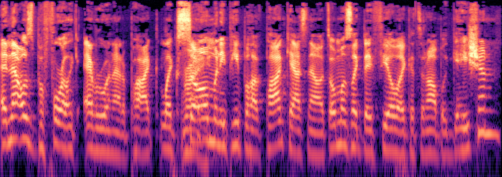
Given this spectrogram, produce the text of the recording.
and that was before like everyone had a pod. Like so Right. many people have podcasts now. It's almost like they feel like it's an obligation.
